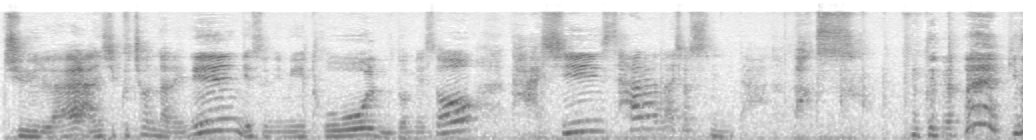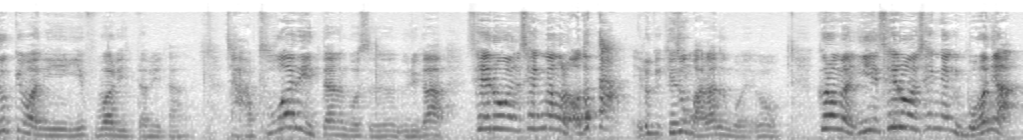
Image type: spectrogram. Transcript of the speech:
주일 날 안식 구 첫날에는 예수님이 돌 무덤에서 다시 살아나셨습니다. 박수. 기독교만이 이 부활이 있답니다. 자, 부활이 있다는 것은 우리가 새로운 생명을 얻었다! 이렇게 계속 말하는 거예요. 그러면 이 새로운 생명이 뭐냐?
